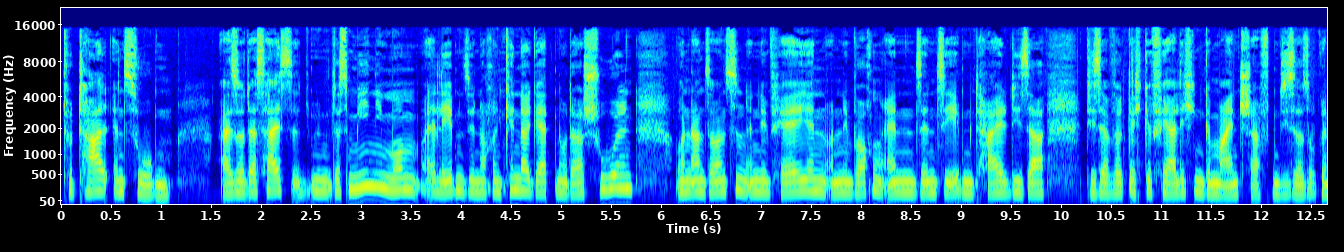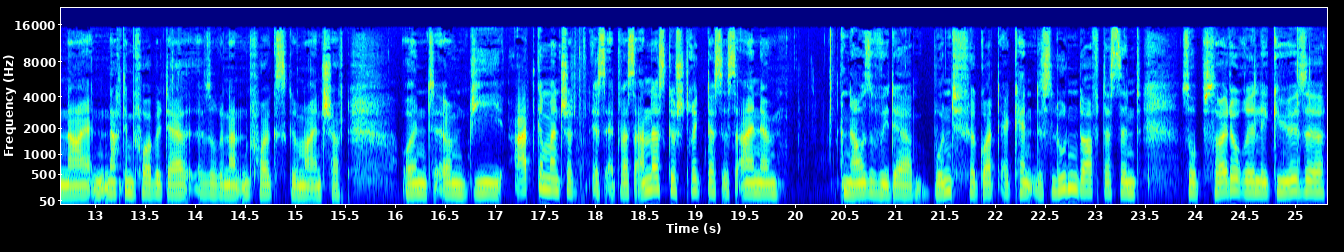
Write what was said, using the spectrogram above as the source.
total entzogen. Also das heißt, das Minimum erleben sie noch in Kindergärten oder Schulen und ansonsten in den Ferien und den Wochenenden sind sie eben Teil dieser, dieser wirklich gefährlichen Gemeinschaften, dieser sogenannten, nach dem Vorbild der sogenannten Volksgemeinschaft. Und ähm, die Artgemeinschaft ist etwas anders gestrickt. Das ist eine genauso wie der Bund für Gotterkenntnis Ludendorff. Das sind so pseudoreligiöse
